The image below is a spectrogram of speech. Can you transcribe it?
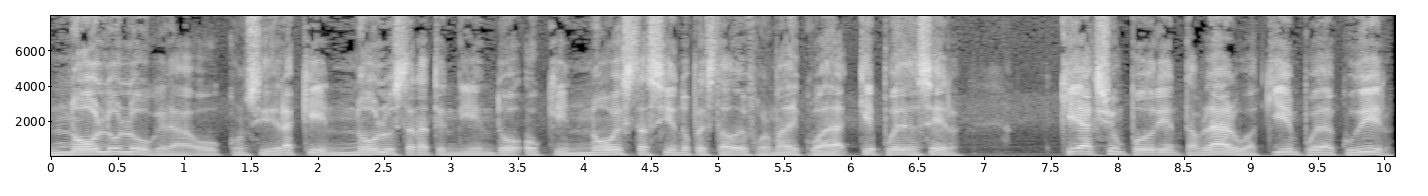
no lo logra o considera que no lo están atendiendo o que no está siendo prestado de forma adecuada, ¿qué puede hacer? ¿Qué acción podría entablar o a quién puede acudir?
